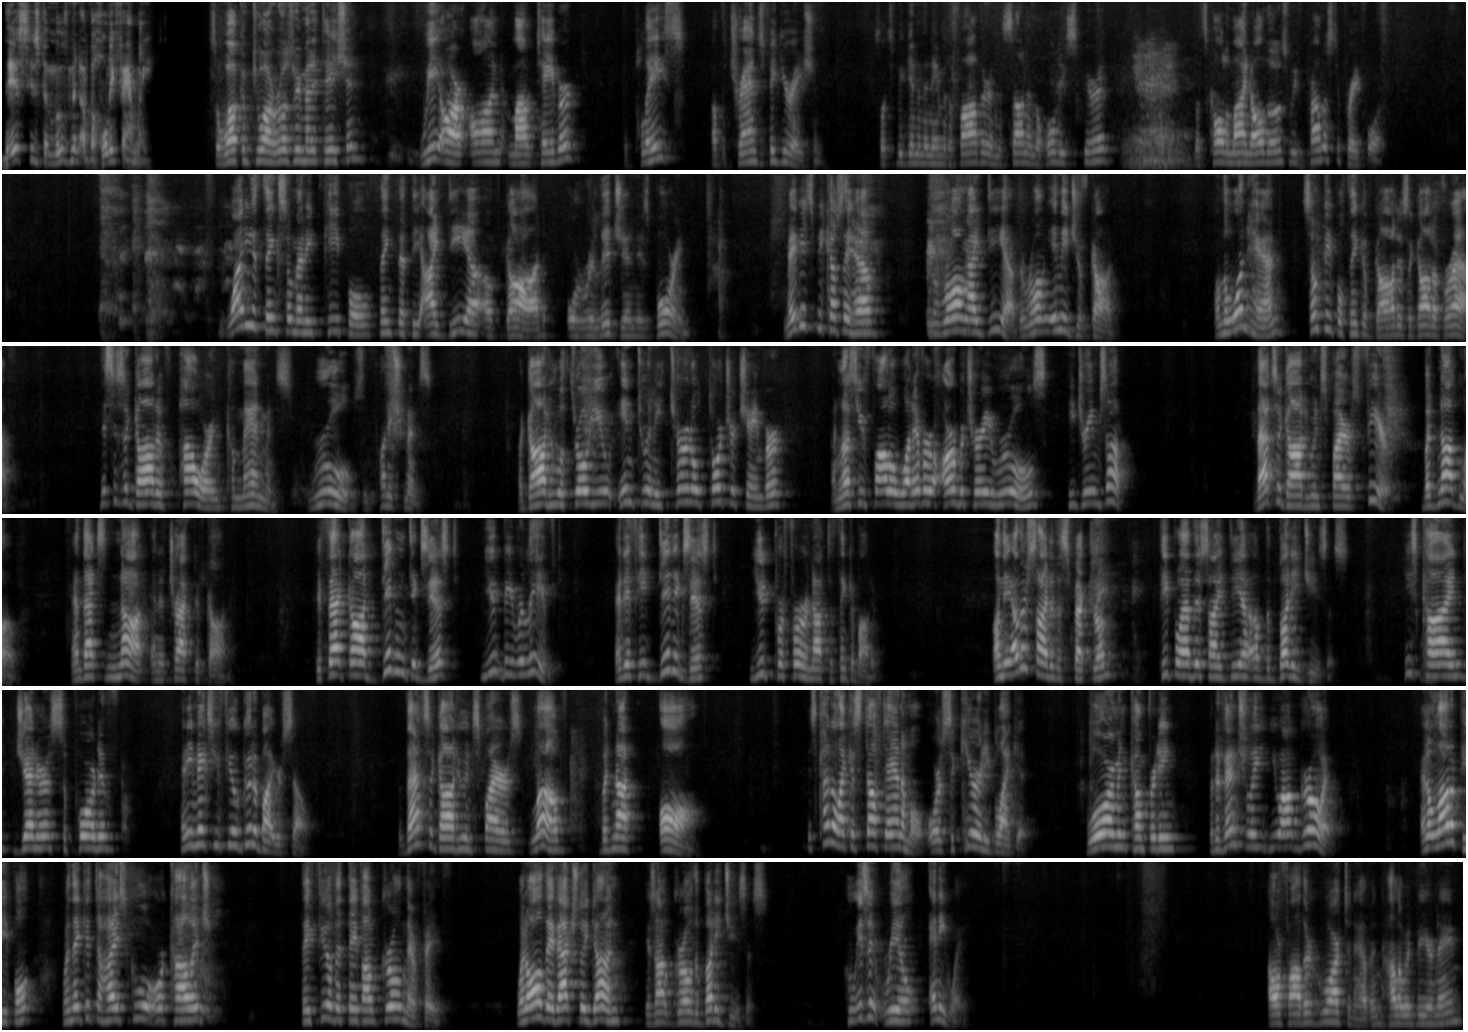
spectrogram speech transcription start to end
This is the movement of the Holy Family. So, welcome to our Rosary Meditation. We are on Mount Tabor, the place of the Transfiguration. So, let's begin in the name of the Father, and the Son, and the Holy Spirit. Amen. Let's call to mind all those we've promised to pray for. Why do you think so many people think that the idea of God or religion is boring? Maybe it's because they have the wrong idea, the wrong image of God. On the one hand, some people think of God as a God of wrath. This is a God of power and commandments, rules and punishments. A God who will throw you into an eternal torture chamber unless you follow whatever arbitrary rules he dreams up. That's a God who inspires fear, but not love. And that's not an attractive God. If that God didn't exist, you'd be relieved. And if he did exist, you'd prefer not to think about him. On the other side of the spectrum, people have this idea of the buddy Jesus. He's kind, generous, supportive, and he makes you feel good about yourself. That's a God who inspires love, but not awe. It's kind of like a stuffed animal or a security blanket. Warm and comforting, but eventually you outgrow it. And a lot of people, when they get to high school or college, they feel that they've outgrown their faith. When all they've actually done is outgrow the buddy Jesus, who isn't real anyway. Our Father, who art in heaven, hallowed be your name.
